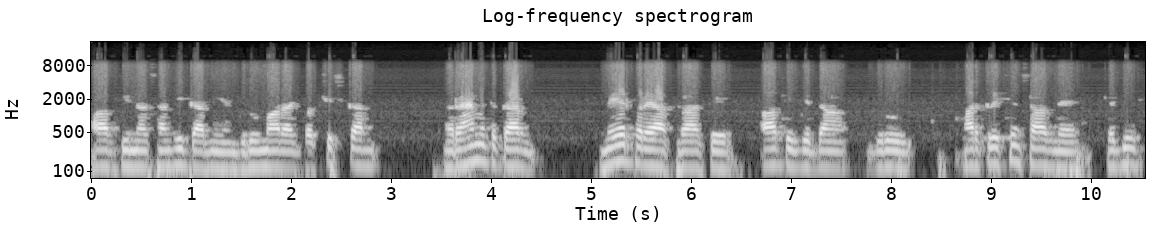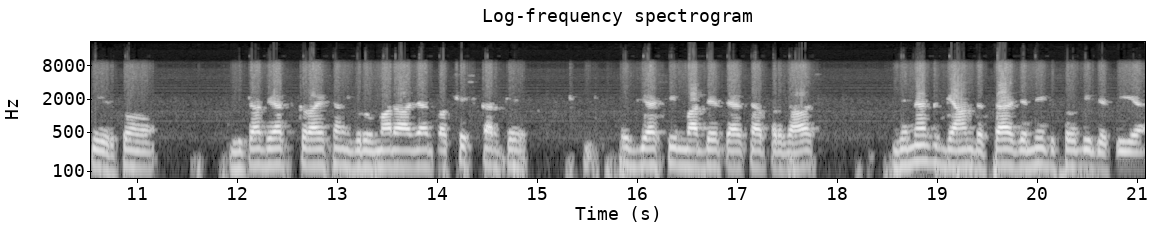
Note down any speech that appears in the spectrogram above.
ਆਪ ਜੀ ਨਾਲ ਸਾਂਝੀ ਕਰਨੀ ਹੈ। ਗੁਰੂ ਮਹਾਰਾਜ ਬਖਸ਼ਿਸ਼ ਕਰਨ ਰਹਿਮਤ ਕਰਨ ਮਿਹਰ ਭਰਿਆ ਫਰਾ ਕੇ ਆਪ ਹੀ ਜਿੱਦਾਂ ਗੁਰੂ ਹਰਕ੍ਰਿਸ਼ਨ ਸਾਹਿਬ ਨੇ ਸੱਜੀ ਧੀਰ ਤੋਂ ਗੀਤਾ ਦੇ ਅਰਥ ਕਰਾਏ ਸਨ ਗੁਰੂ ਮਹਾਰਾਜ ਨੇ ਬਖਸ਼ਿਸ਼ ਕਰਕੇ ਜੈਸੀ ਮਾਦੇ ਤੈਸਾ ਪ੍ਰਗਾਸ ਜਿੰਨਾ ਕੁ ਗਿਆਨ ਦਿੱਤਾ ਹੈ, ਜਿੰਨੀ ਕੁ ਸੋਝੀ ਦਿੱਤੀ ਹੈ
